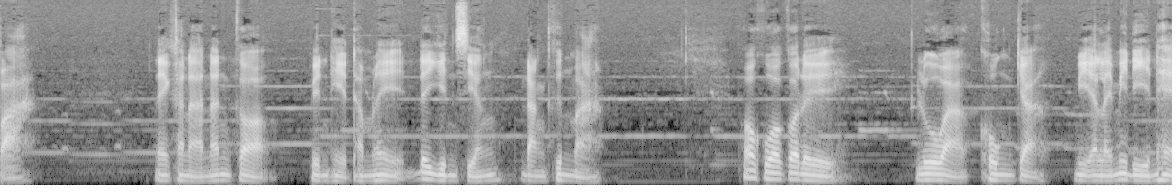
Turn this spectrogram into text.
ปลา ในขณะนั้นก็เป็นเหตุทำให้ได้ยินเสียงดังขึ้นมา พ่อครัวก็เลยรู้ว่าคงจะมีอะไรไม่ดีแน่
